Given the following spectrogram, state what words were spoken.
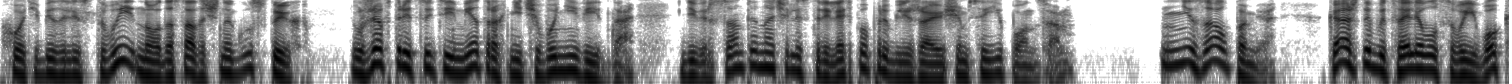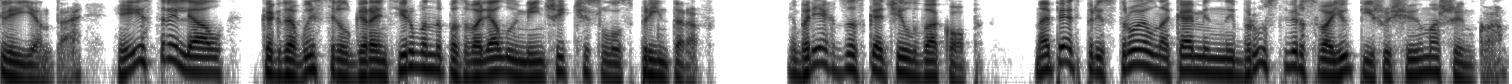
хоть и без листвы, но достаточно густых, уже в 30 метрах ничего не видно. Диверсанты начали стрелять по приближающимся японцам не залпами. Каждый выцеливал своего клиента и стрелял, когда выстрел гарантированно позволял уменьшить число спринтеров. Брехт заскочил в окоп. Опять пристроил на каменный бруствер свою пишущую машинку,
